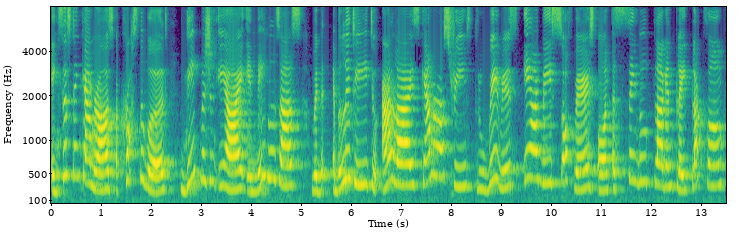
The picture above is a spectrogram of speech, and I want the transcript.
existing cameras across the world, Deep Vision AI enables us with the ability to analyze camera streams through various AI-based softwares on a single plug-and-play platform,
